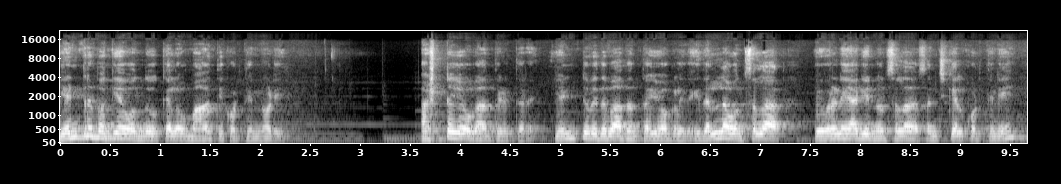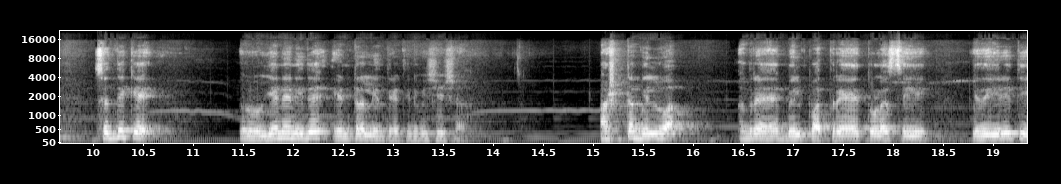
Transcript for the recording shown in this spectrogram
ಎಂಟ್ರ ಬಗ್ಗೆ ಒಂದು ಕೆಲವು ಮಾಹಿತಿ ಕೊಡ್ತೀನಿ ನೋಡಿ. ಅಷ್ಟಯೋಗ ಅಂತ ಹೇಳ್ತಾರೆ. ಎಂಟು ವಿಧವಾದಂಥ ಯೋಗಗಳಿದೆ. ಇದೆಲ್ಲ ಒಂದು ಸಲ ವಿವರಣೆಯಾಗಿ ಇನ್ನೊಂದು ಸಲ ಸಂಚಿಕೆಯಲ್ಲಿ ಕೊಡ್ತೀನಿ. ಸದ್ಯಕ್ಕೆ ಏನೇನಿದೆ ಎಂಟರಲ್ಲಿ ಅಂತ ಹೇಳ್ತೀನಿ ವಿಶೇಷ. ಅಷ್ಟ ಬಿಲ್ವ ಅಂದರೆ ಬಿಲ್ಪತ್ರೆ, ತುಳಸಿ, ಇದು ಈ ರೀತಿ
